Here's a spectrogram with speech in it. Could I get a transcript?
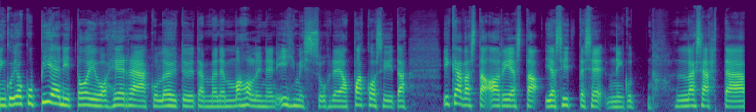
niin kuin joku pieni toivo herää, kun löytyy tämmöinen mahdollinen ihmissuhde ja pako siitä ikävästä arjesta ja sitten se niin kuin läsähtää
